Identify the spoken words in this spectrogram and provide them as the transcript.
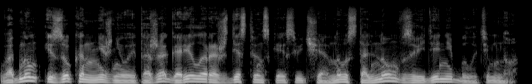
В одном из окон нижнего этажа горела рождественская свеча, но в остальном в заведении было темно.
